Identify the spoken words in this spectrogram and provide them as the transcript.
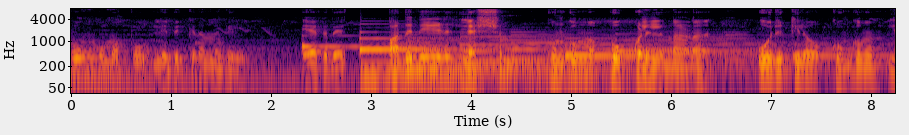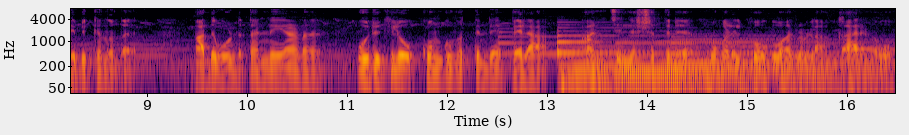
കുങ്കുമപ്പൂ ലഭിക്കണമെങ്കിൽ ഏകദേശം പതിനേഴ് ലക്ഷം കുങ്കുമപ്പൂക്കളിൽ നിന്നാണ് ഒരു കിലോ കുങ്കുമം ലഭിക്കുന്നത്. അതുകൊണ്ട് തന്നെയാണ് ഒരു കിലോ കുങ്കുമത്തിന്റെ വില അഞ്ച് ലക്ഷത്തിന് മുകളിൽ പോകുവാനുള്ള കാരണവും.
